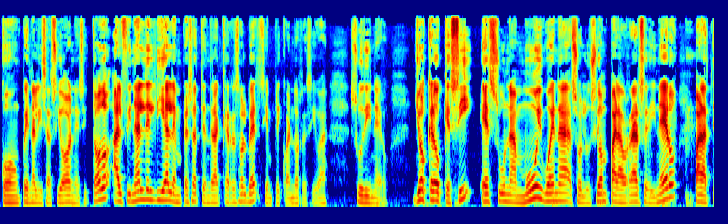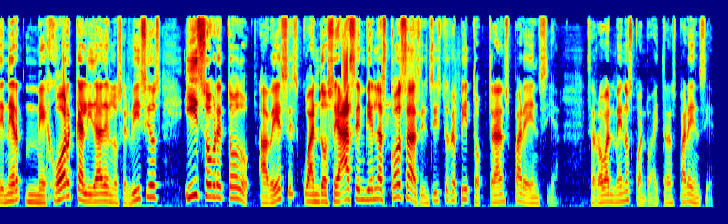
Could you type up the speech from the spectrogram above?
con penalizaciones y todo, al final del día la empresa tendrá que resolver siempre y cuando reciba su dinero. Yo creo que sí, es una muy buena solución para ahorrarse dinero, para tener mejor calidad en los servicios y sobre todo, a veces, cuando se hacen bien las cosas, insisto y repito, transparencia. Se roban menos cuando hay transparencia.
